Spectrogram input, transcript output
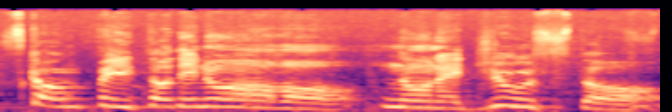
Sconfitto di nuovo! Non è giusto!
